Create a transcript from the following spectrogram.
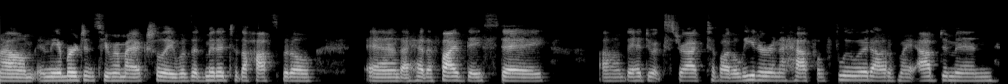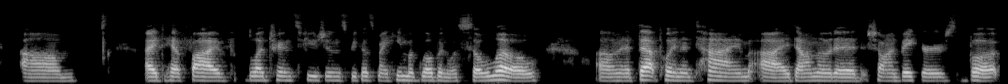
Um, in the emergency room, I actually was admitted to the hospital and I had a five day stay. Um, they had to extract about a liter and a half of fluid out of my abdomen. Um, I had to have five blood transfusions because my hemoglobin was so low. Um, and at that point in time, I downloaded Shawn Baker's book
